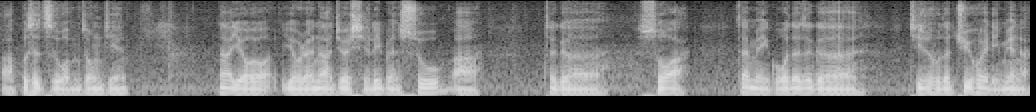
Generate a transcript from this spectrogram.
啊，不是指我们中间，那有有人呢就写了一本书啊，这个说啊，在美国的这个基督徒的聚会里面呢。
